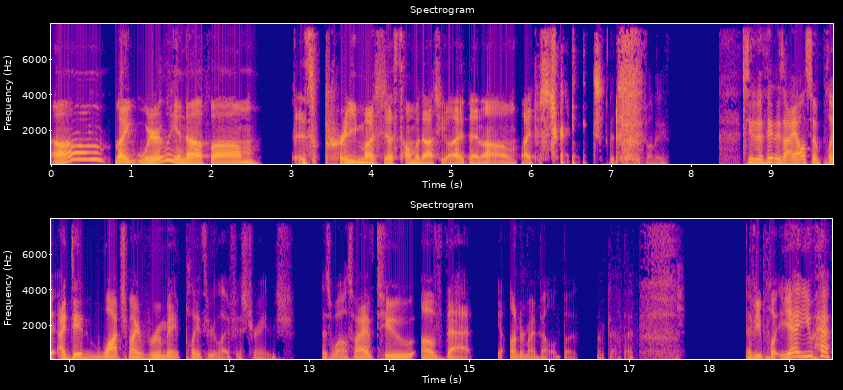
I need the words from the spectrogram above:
Um, like weirdly enough, um, it's pretty much just Tomodachi Life and um Life is Strange. It's really funny. See, the thing is, I also play. I did watch my roommate play through Life is Strange as well, so I have two of that under my belt. But okay, that. Have you played? Yeah, you have.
